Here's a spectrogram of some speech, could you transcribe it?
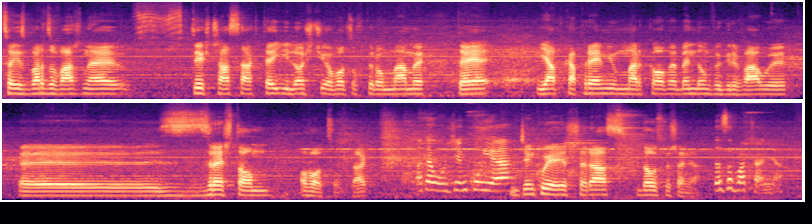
co jest bardzo ważne w tych czasach, tej ilości owoców, którą mamy, te jabłka premium markowe będą wygrywały z resztą owoców, tak? Mateusz, dziękuję. Dziękuję jeszcze raz, do usłyszenia. Do zobaczenia.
